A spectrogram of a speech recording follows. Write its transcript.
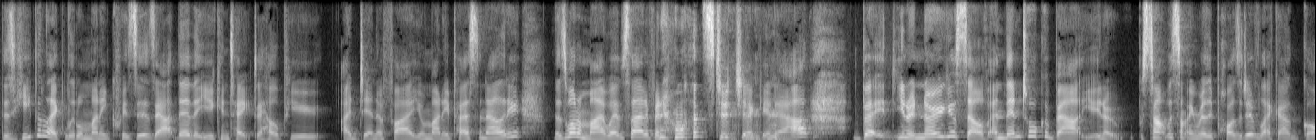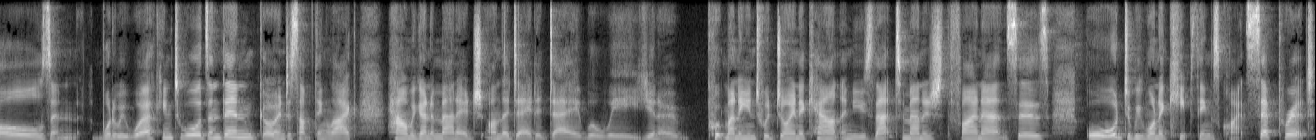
there's a heap of like little money quizzes out there that you can take to help you identify your money personality. There's one on my website if anyone wants to check it out. But, you know, know yourself and then talk about, you know, start with something really positive like our goals and what are we working towards and then go into something like how are we going to manage on the day to day? Will we, you know, put money into a joint account and use that to manage the finances? Or do we want to keep things quite separate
